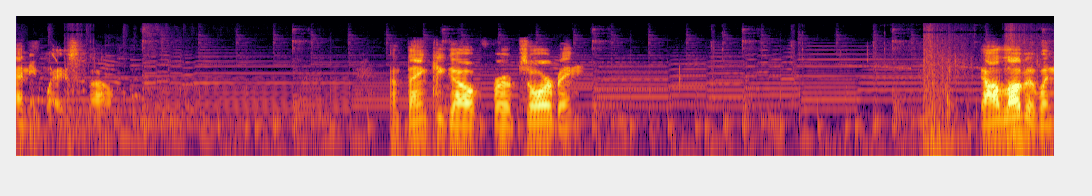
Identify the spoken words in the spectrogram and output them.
anyway, so. And thank you, Go, for absorbing. Yeah, I love it when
